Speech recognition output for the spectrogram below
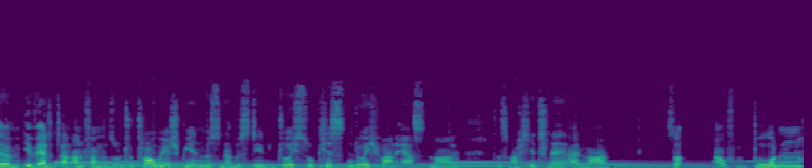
ähm, ihr werdet am Anfang so ein Tutorial spielen müssen. Da müsst ihr durch so Kisten durchfahren erstmal. Das mache ich jetzt schnell einmal. So, auf dem Boden.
